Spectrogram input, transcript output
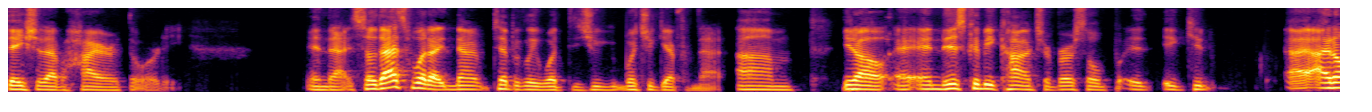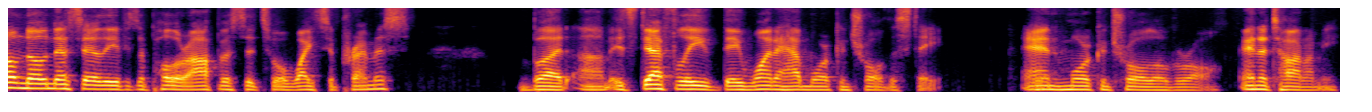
they should have a higher authority in that. So that's what I now typically what did you what you get from that. Um, you know, and, and this could be controversial. It, it could. I, I don't know necessarily if it's a polar opposite to a white supremacist, but um, it's definitely they want to have more control of the state and more control overall and autonomy.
